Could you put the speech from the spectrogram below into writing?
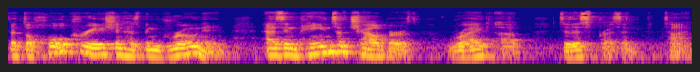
that the whole creation has been groaning as in pains of childbirth right up to this present time.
